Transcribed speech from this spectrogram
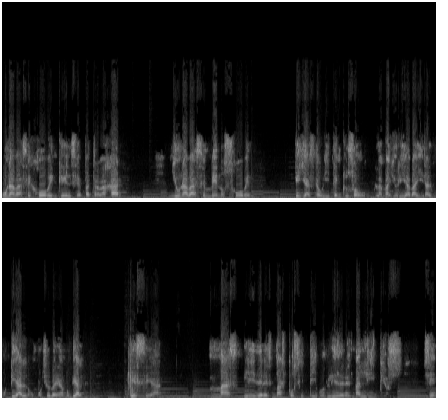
Una base joven que él sepa trabajar y una base menos joven, que ya hasta ahorita incluso la mayoría va a ir al mundial o muchos van a ir al mundial, que sea más líderes más positivos, líderes más limpios, ¿sí?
